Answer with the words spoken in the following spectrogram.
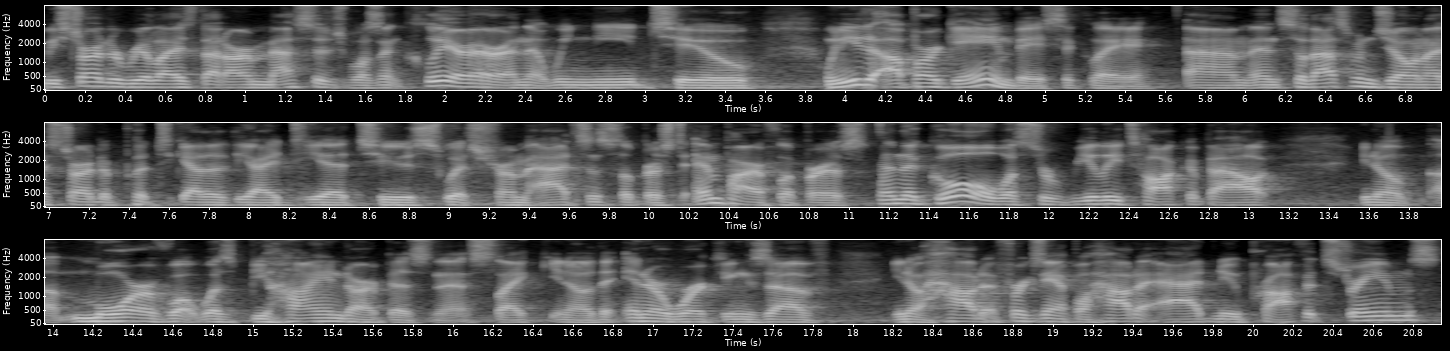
we started to realize that our message wasn't clear and that we need to we need to up our game basically. Um, and so that's when Joe and I started to put together the idea to switch from AdSense flippers to Empire flippers. And the goal was to really talk about you know uh, more of what was behind our business like you know the inner workings of you know how to for example how to add new profit streams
